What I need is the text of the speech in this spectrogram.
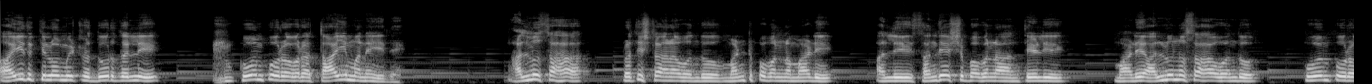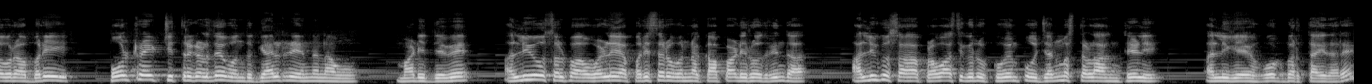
ಐದು ಕಿಲೋಮೀಟ್ರ್ ದೂರದಲ್ಲಿ ಕುವೆಂಪುರವರ ತಾಯಿ ಮನೆ ಇದೆ. ಅಲ್ಲೂ ಸಹ ಪ್ರತಿಷ್ಠಾನ ಒಂದು ಮಂಟಪವನ್ನು ಮಾಡಿ ಅಲ್ಲಿ ಸಂದೇಶ ಭವನ ಅಂತೇಳಿ ಮಾಡಿ ಅಲ್ಲೂ ಸಹ ಒಂದು ಕುವೆಂಪುರವರ ಬರೀ ಪೋರ್ಟ್ರೇಟ್ ಚಿತ್ರಗಳದೇ ಒಂದು ಗ್ಯಾಲರಿಯನ್ನು ನಾವು ಮಾಡಿದ್ದೇವೆ. ಅಲ್ಲಿಯೂ ಸ್ವಲ್ಪ ಒಳ್ಳೆಯ ಪರಿಸರವನ್ನು ಕಾಪಾಡಿರೋದ್ರಿಂದ ಅಲ್ಲಿಗೂ ಸಹ ಪ್ರವಾಸಿಗರು ಕುವೆಂಪು ಜನ್ಮಸ್ಥಳ ಅಂಥೇಳಿ ಅಲ್ಲಿಗೆ ಹೋಗಿ ಬರ್ತಾ ಇದ್ದಾರೆ.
